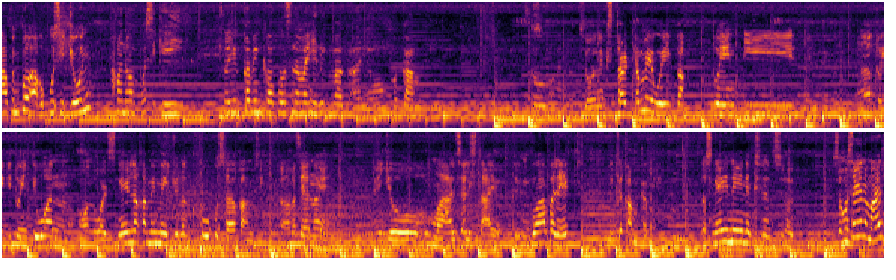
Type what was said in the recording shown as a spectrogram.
Magandang hapon po, ako po si June. Ako naman po si Kay. So, yung kaming couples na mahilig mag, ano, mag-camping. So, ano, So nag-start kami way back 20, ah, 2021 onwards. Ngayon lang kami medyo nag-focus sa camping. Ah, kasi ano eh, medyo umaalis-alis tayo. Yung bumabalik, nagka-camp kami. Tapos ngayon na yung nagsunod-sunod. So masaya naman,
